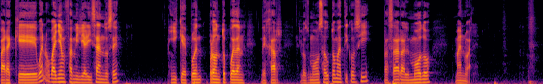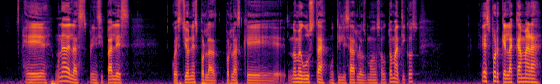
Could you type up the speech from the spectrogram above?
para que, bueno, vayan familiarizándose y que pronto puedan dejar los modos automáticos y pasar al modo manual. Eh, una de las principales cuestiones por, por las que no me gusta utilizar los modos automáticos es porque la cámara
